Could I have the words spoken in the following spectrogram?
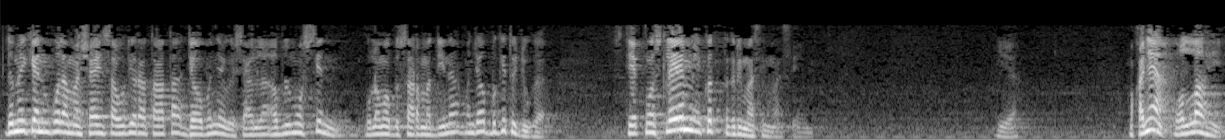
Demikian pula masyayikh Saudi rata-rata jawabannya Syekh Abdul Muhsin, ulama besar Madinah menjawab begitu juga. Setiap muslim ikut negeri masing-masing. Iya. Makanya wallahi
